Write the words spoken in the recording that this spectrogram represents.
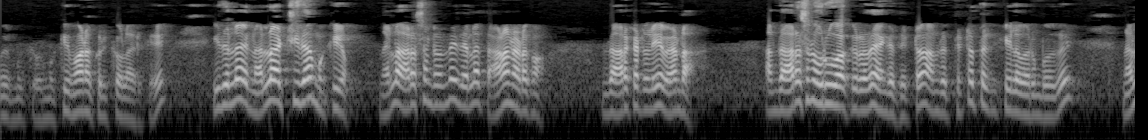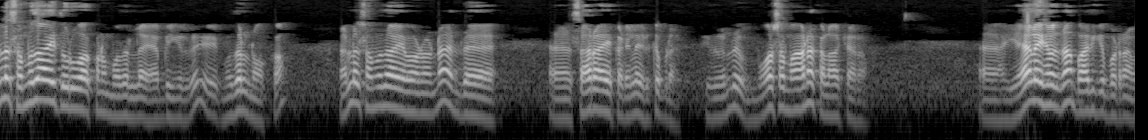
மு- முக்கியமான குறிக்கோளாக இருக்குது இதில் நல்லாட்சி தான் முக்கியம். நல்ல அரசன் இருந்தால் இதெல்லாம் தானாக நடக்கும். இந்த அறக்கட்டளையே வேண்டாம். அந்த அரசனை உருவாக்குறது எங்கள் திட்டம். அந்த திட்டத்துக்கு கீழே வரும்போது நல்ல சமுதாயத்தை உருவாக்கணும் முதல்ல அப்படிங்கிறது முதல் நோக்கம். நல்ல சமுதாயம் வேணும்னா இந்த சாராய கடையில் இருக்கக்கூடாது. இது வந்து மோசமான கலாச்சாரம். ஏழைகள் தான் பாதிக்கப்படுறான்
